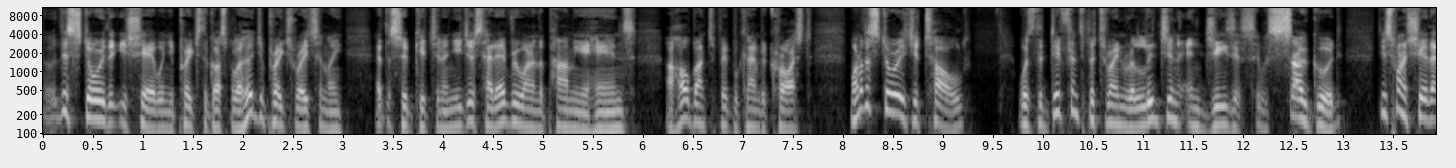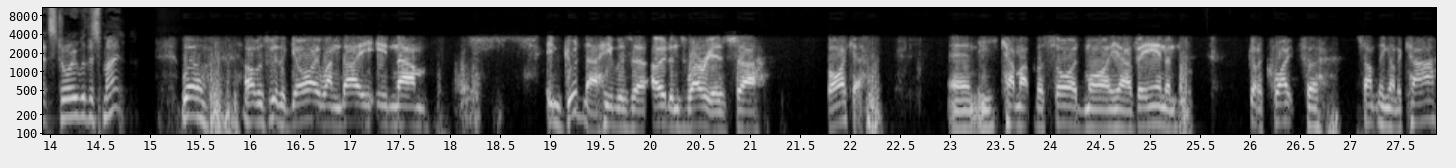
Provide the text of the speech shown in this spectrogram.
this story that you share when you preach the gospel. I heard you preach recently at the soup kitchen and you just had everyone in the palm of your hands. A whole bunch of people came to Christ. One of the stories you told was the difference between religion and Jesus. It was so good. Do you just want to share that story with us, mate? Well, I was with a guy one day in um, in Goodna. He was uh, Odin's Warriors uh, biker, and he come up beside my uh, van and got a quote for something on a car.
